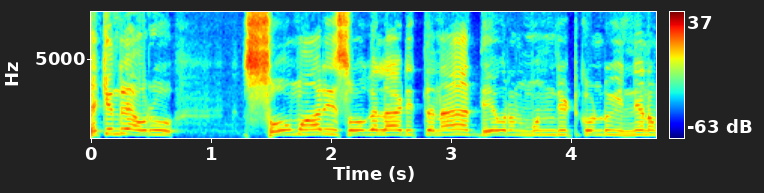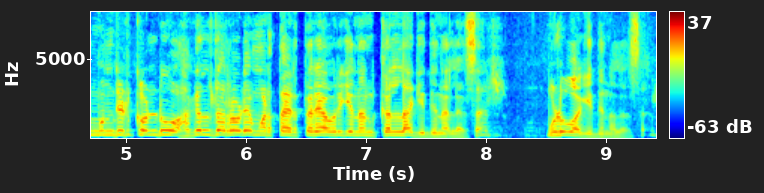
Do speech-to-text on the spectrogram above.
ಯಾಕೆಂದರೆ ಅವರು ಸೋಮಾರಿ ಸೋಗಲಾಡಿತನ ದೇವರನ್ನು ಮುಂದಿಟ್ಕೊಂಡು ಇನ್ನೇನೋ ಮುಂದಿಟ್ಕೊಂಡು ಹಗಲ್ ದರೋಡೆ ಮಾಡ್ತಾ ಇರ್ತಾರೆ. ಅವರಿಗೆ ನಾನು ಕಲ್ಲಾಗಿದ್ದೀನಲ್ಲ ಸರ್? ಮುಳುವಾಗಿದ್ದೀನಲ್ಲ ಸರ್?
